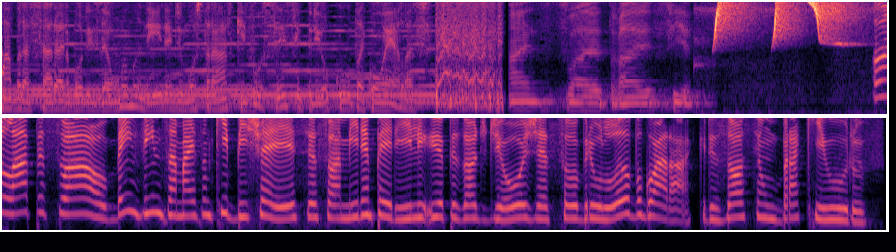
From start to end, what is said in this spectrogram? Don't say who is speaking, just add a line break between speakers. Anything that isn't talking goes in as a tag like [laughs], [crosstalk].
Abraçar árvores é uma maneira de mostrar que você se preocupa com elas.
1, 2, 3, 4.
Olá, pessoal! Bem-vindos a mais um Que Bicho é Esse? Eu sou a Miriam Perilli e o episódio de hoje é sobre o lobo-guará, Crisóceum brachiurus.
